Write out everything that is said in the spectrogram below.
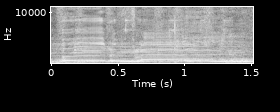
butterfly.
